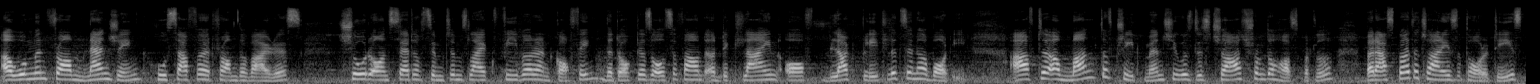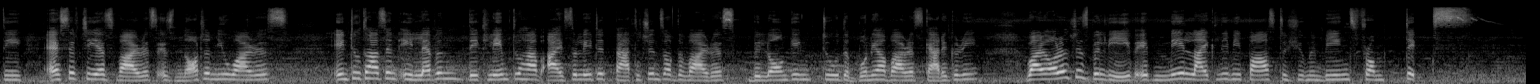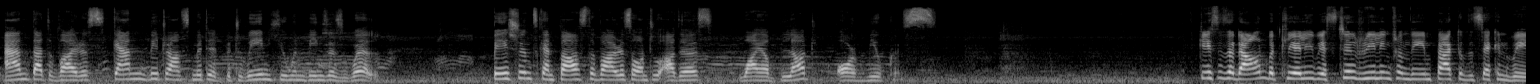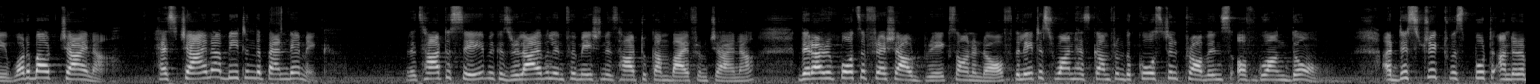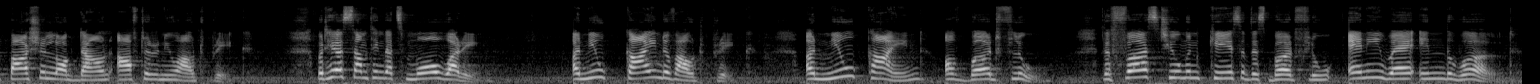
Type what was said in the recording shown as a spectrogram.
A woman from Nanjing who suffered from the virus showed onset of symptoms like fever and coughing. The doctors also found a decline of blood platelets in her body. After a month of treatment, she was discharged from the hospital. But as per the Chinese authorities, the SFTS virus is not a new virus. In 2011, they claimed to have isolated pathogens of the virus belonging to the Bunia virus category. Virologists believe it may likely be passed to human beings from ticks and that the virus can be transmitted between human beings as well. Patients can pass the virus on to others via blood or mucus. Cases are down, but clearly we are still reeling from the impact of the second wave. What about China? Has China beaten the pandemic? Well, it's hard to say because reliable information is hard to come by from China. There are reports of fresh outbreaks on and off. The latest one has come from the coastal province of Guangdong. A district was put under a partial lockdown after a new outbreak. But here's something that's more worrying a new kind of outbreak, a new kind of bird flu. The first human case of this bird flu anywhere in the world.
